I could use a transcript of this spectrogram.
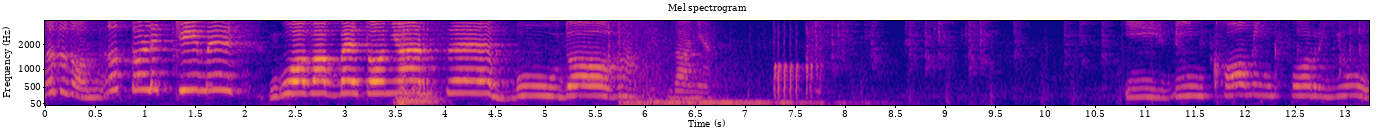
No to co? No to lecimy! Głowa w betoniarce! Budowa! Danie. I've been coming for you.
